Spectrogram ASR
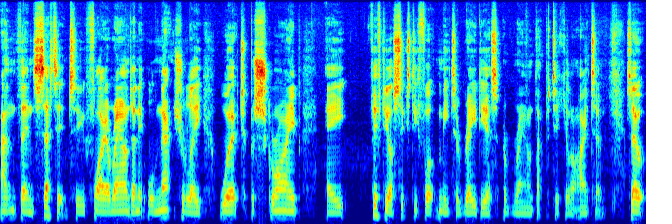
and then set it to fly around and it will naturally work to prescribe a 50 or 60 foot meter radius around that particular item. So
